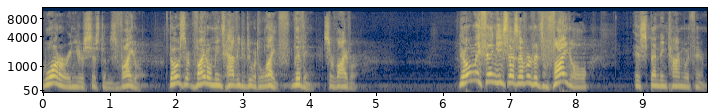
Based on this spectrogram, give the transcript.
Water in your system is vital. Those are vital means having to do with life, living, survivor. The only thing he says ever that's vital is spending time with him.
